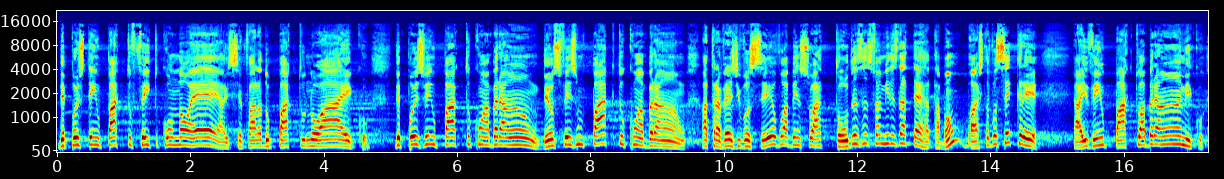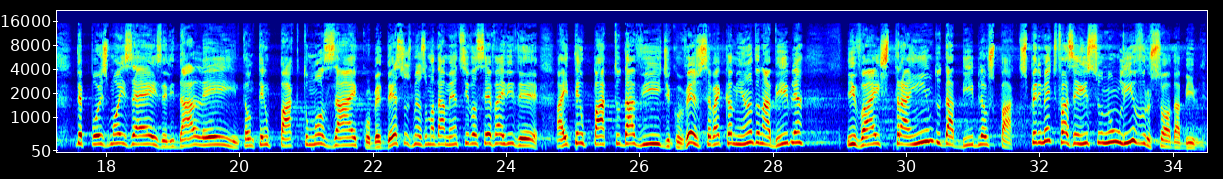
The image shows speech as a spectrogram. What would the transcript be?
Depois tem o pacto feito com Noé, aí você fala do pacto noaico. Depois vem o pacto com Abraão. Deus fez um pacto com Abraão. Através de você eu vou abençoar todas as famílias da terra, tá bom? Basta você crer. Aí vem o pacto abraâmico. Depois Moisés, ele dá a lei. Então tem o pacto mosaico. Obedeça os meus mandamentos e você vai viver. Aí tem o pacto davídico. Veja, você vai caminhando na Bíblia e vai extraindo da Bíblia os pactos. Experimente fazer isso num livro só da Bíblia.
